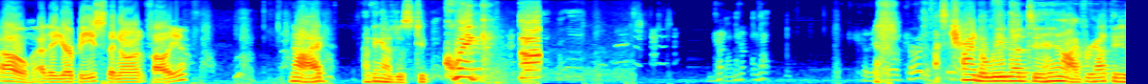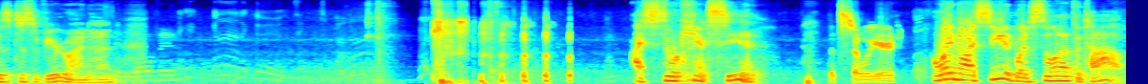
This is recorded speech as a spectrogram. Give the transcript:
Oh, are they your beasts? They don't follow you? No, I. I think I was just too quick. Trying to lead that to him. I forgot they just disappeared when I died. I still can't see it. That's so weird. Oh wait, no, I see it, but it's still at the top.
